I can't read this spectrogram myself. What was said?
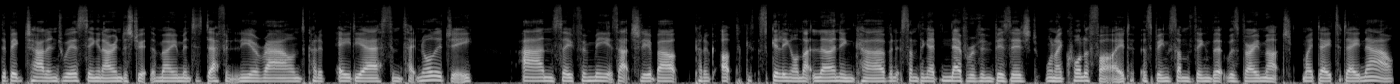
the big challenge we're seeing in our industry at the moment is definitely around kind of ADS and technology. And so for me, it's actually about kind of upskilling on that learning curve. And it's something I'd never have envisaged when I qualified as being something that was very much my day to day now.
